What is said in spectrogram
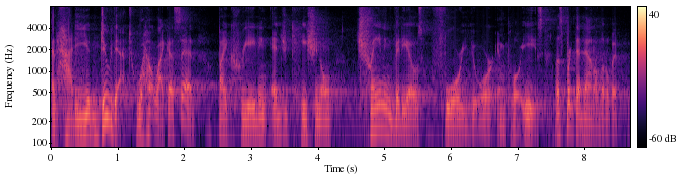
And how do you do that? Well, like I said, by creating educational training videos for your employees. Let's break that down a little bit.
